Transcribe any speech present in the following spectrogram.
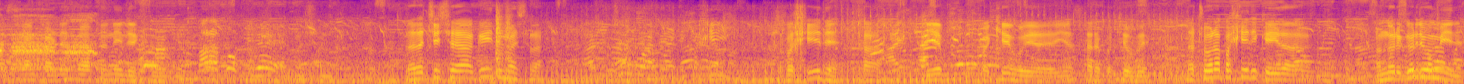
رنگ کا انڈے تو آپ نے نہیں دیکھا ہوگا۔ ماشاء اللہ دادا، چیز آ گئی تھی ماشاء پخې دي؟ ښه یې پکې وي یې سره پکې وي دا ټوله پخې دي که یې نورې ګردې ومې دي؟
